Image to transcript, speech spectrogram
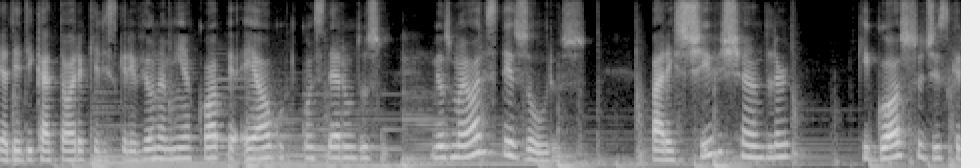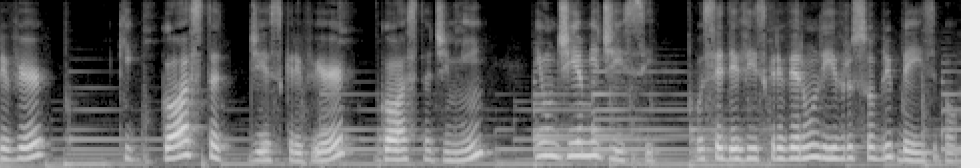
e a dedicatória que ele escreveu na minha cópia é algo que considero um dos meus maiores tesouros. Para Steve Chandler, que gosto de escrever, que gosta de escrever, gosta de mim e um dia me disse: você devia escrever um livro sobre beisebol.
